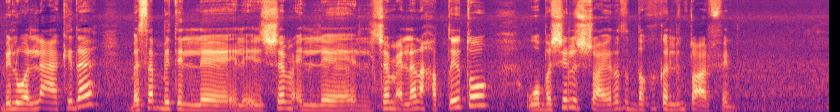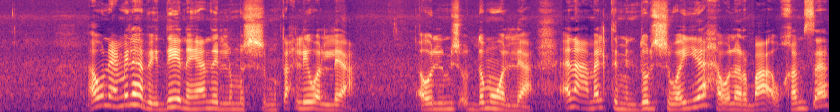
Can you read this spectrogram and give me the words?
بالولاعه كده بثبت ال- ال- الشمع ال- الشمع اللي أنا حطيته وبشيل الشعيرات الدقيقة اللي أنتوا عارفينها. أو نعملها بإيدينا يعني اللي مش متاح ليه ولاعة أو اللي مش قدامه ولاعة. أنا عملت من دول شوية حوالي أربعة أو خمسة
